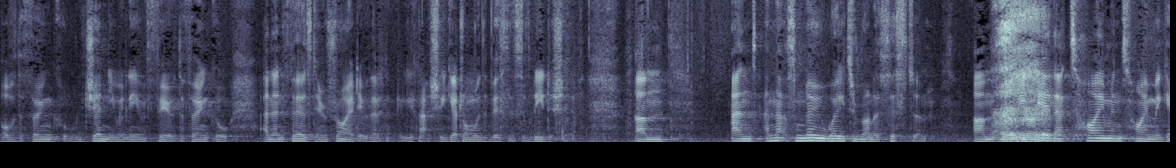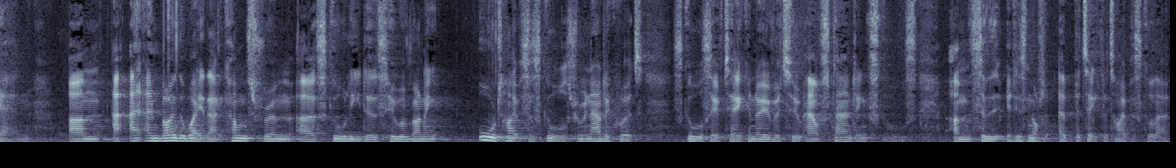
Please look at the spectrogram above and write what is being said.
of the phone call, genuinely in fear of the phone call, and then Thursday and Friday where they can actually get on with the business of leadership. Um, And, and that's no way to run a system. Um, we hear that time and time again. Um, and, and by the way, that comes from uh, school leaders who are running all types of schools, from inadequate schools they've taken over to outstanding schools. Um, so it is not a particular type of school that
